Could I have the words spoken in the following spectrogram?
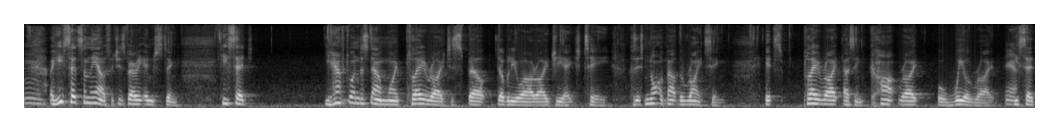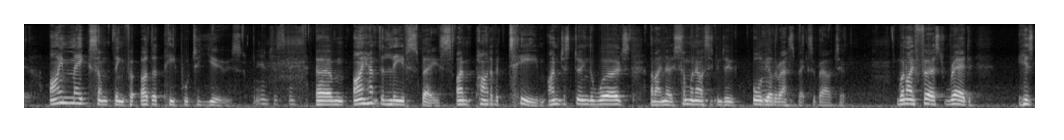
Mm. Uh, he said something else, which is very interesting. He said, you have to understand why playwright is spelled W R I G H T, because it's not about the writing. It's playwright as in cartwright or wheelwright. Yeah. He said, I make something for other people to use. Interesting. Um, I have to leave space. I'm part of a team. I'm just doing the words, and I know someone else is going to do all mm. the other aspects about it. When I first read his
